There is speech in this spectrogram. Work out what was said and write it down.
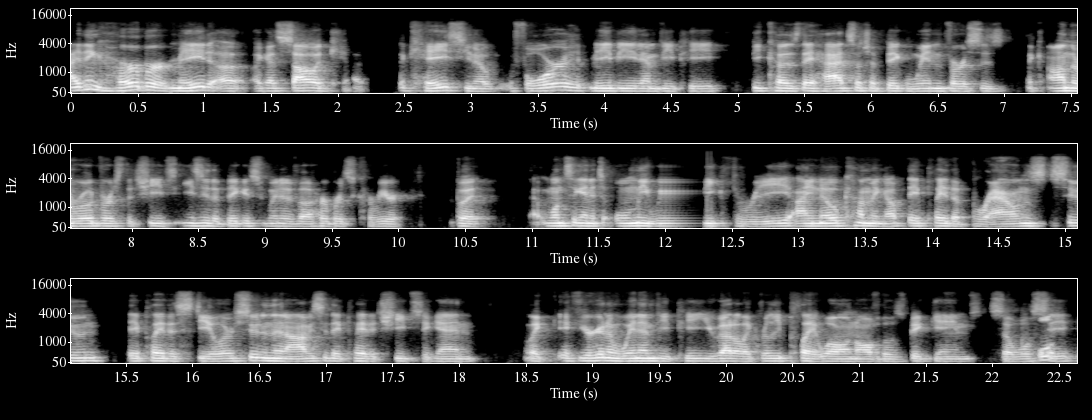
I think Herbert made a like a solid ca- a case, you know, for maybe an MVP because they had such a big win versus like on the road versus the Chiefs, easily the biggest win of uh, Herbert's career. But once again, it's only week, three. I know coming up they play the Browns soon, they play the Steelers soon, and then obviously they play the Chiefs again. Like if you're gonna win MVP, you got to like really play well in all of those big games. So we'll Well, see.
